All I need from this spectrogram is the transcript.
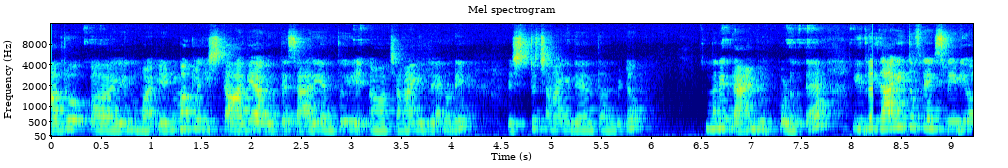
ಆದರೂ ಏನು ಹೆಣ್ಮಕ್ಳಿಗೆ ಇಷ್ಟ ಆಗೇ ಆಗುತ್ತೆ. ಸ್ಯಾರಿ ಅಂತೂ ಚೆನ್ನಾಗಿದ್ರೆ ನೋಡಿ. ಎಷ್ಟು ಚೆನ್ನಾಗಿದೆ ಅಂತ ಅಂದ್ಬಿಟ್ಟು ತುಂಬಾ ಗ್ರ್ಯಾಂಡ್ ಲುಕ್ ಕೊಡುತ್ತೆ. ಇದು ಇದಾಗಿತ್ತು ಫ್ರೆಂಡ್ಸ್ ವಿಡಿಯೋ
